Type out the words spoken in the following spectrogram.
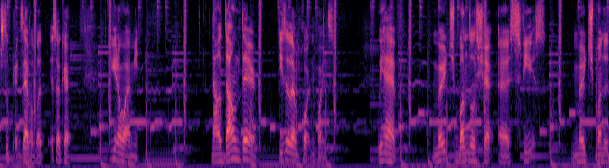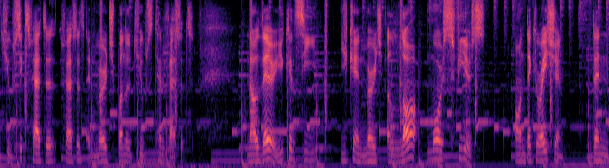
Stupid example but it's okay. You know what I mean. Now down there these are the important parts we have merge bundle uh, spheres merge bundle tube 6 facets, facets and merge bundle tubes 10 facets. Now there you can see you can merge a lot more spheres on decoration than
